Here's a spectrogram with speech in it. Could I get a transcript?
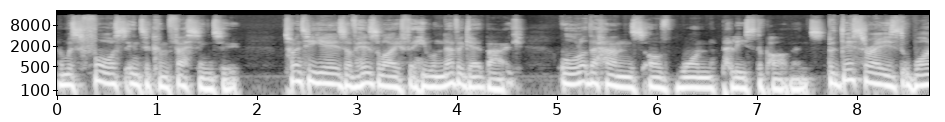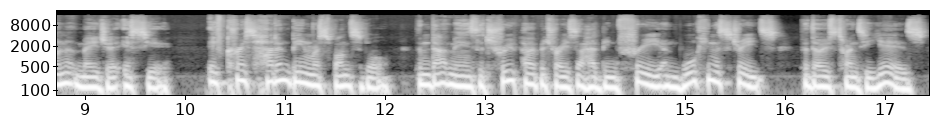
and was forced into confessing to. 20 years of his life that he will never get back, all at the hands of one police department. But this raised one major issue. If Chris hadn't been responsible, then that means the true perpetrator had been free and walking the streets for those 20 years.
